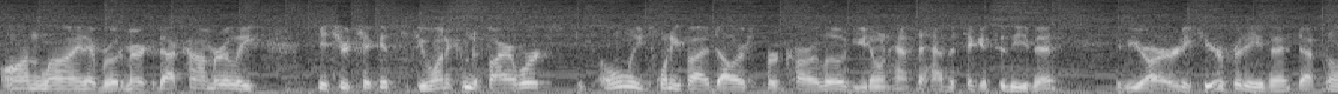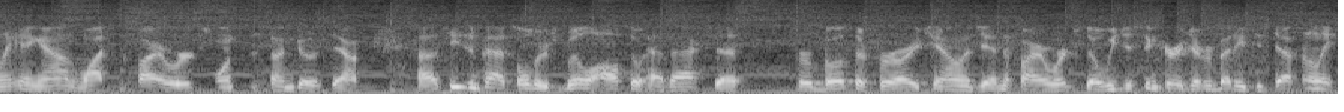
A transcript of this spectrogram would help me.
online at roadamerica.com early. Get your tickets. If you want to come to fireworks, it's only $25 per carload. You don't have to have a ticket to the event. If you're already here for the event, definitely hang out and watch the fireworks once the sun goes down. Uh, season pass holders will also have access for both the Ferrari Challenge and the fireworks. So we just encourage everybody to definitely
